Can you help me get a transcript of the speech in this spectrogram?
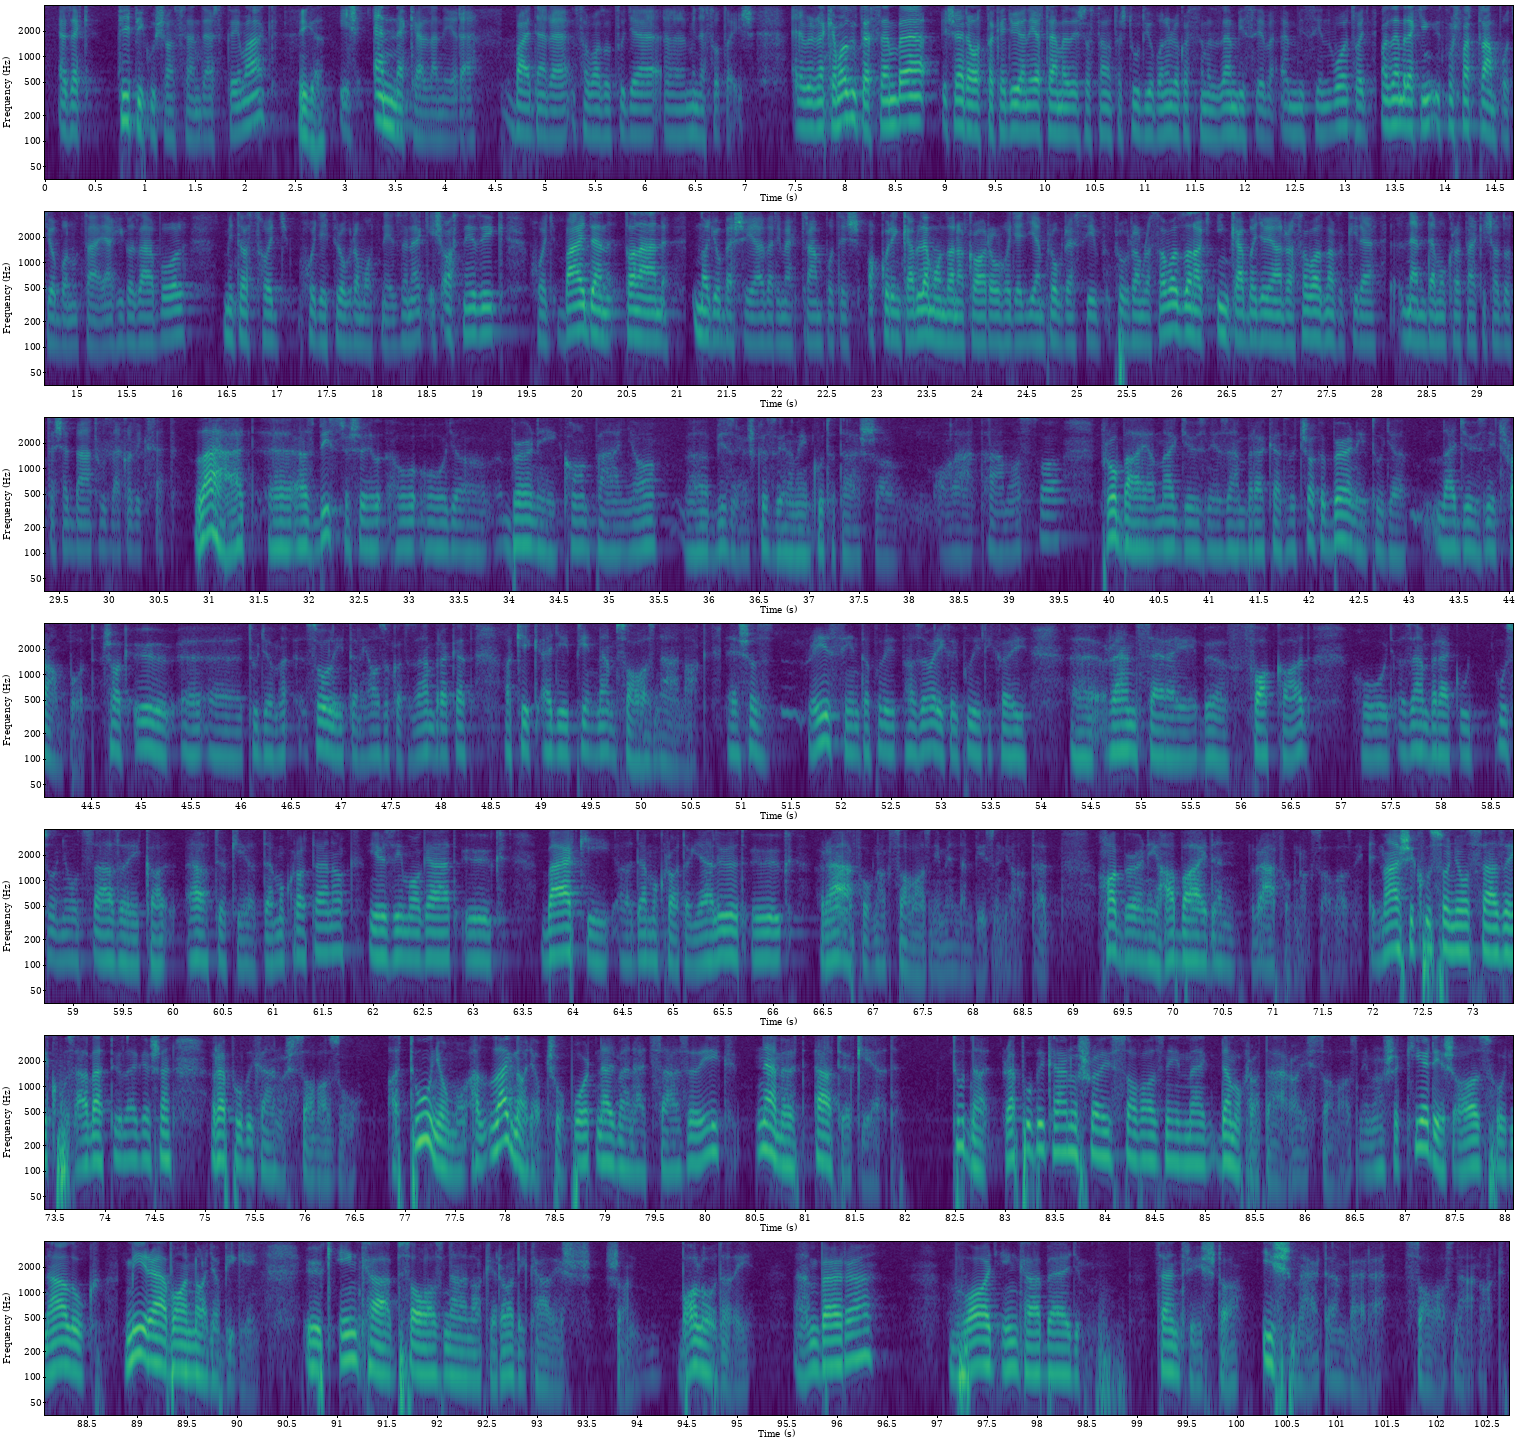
Ezek tipikusan Sanders témák, Igen. és ennek ellenére Bidenre szavazott ugye Minnesota is. Erről nekem az jut eszembe, és erre adtak egy olyan értelmezést, aztán ott a stúdióban ülök, azt hiszem ez az NBC-n NBC volt, hogy az emberek itt most már Trumpot jobban utálják igazából, mint azt, hogy, hogy egy programot nézzenek, és azt nézik, hogy Biden talán nagyobb eséllyel veri meg Trumpot, és akkor inkább lemondanak arról, hogy egy ilyen progresszív programra szavazzanak, inkább egy olyanra szavaznak, akire nem demokraták is adott esetben áthúzzák az X-et. Lehet, ez biztos, hogy a Bernie kampánya bizonyos közvéleménykutatással alátámasztva próbálja meggyőzni az embereket, hogy csak a Bernie tudja legyőzni Trumpot. Csak ő ö, ö, tudja szólítani azokat az embereket, akik egyébként nem szavaznának. És az részint az amerikai politikai ö, rendszereiből fakad, hogy az emberek úgy 28%-a eltökélt demokratának érzi magát, ők bárki a demokrata jelölt, ők rá fognak szavazni minden bizonyal. Tehát ha Bernie, ha Biden rá fognak szavazni. Egy másik 28% hozzávetőlegesen republikánus szavazó. A túlnyomó, a legnagyobb csoport, 41% nem öt eltökélt. Tudna republikánusra is szavazni, meg demokratára is szavazni. Most a kérdés az, hogy náluk mire van nagyobb igény. Ők inkább szavaznának egy radikálisan baloldali emberre, vagy inkább egy centrista, ismert emberre szavaznának.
